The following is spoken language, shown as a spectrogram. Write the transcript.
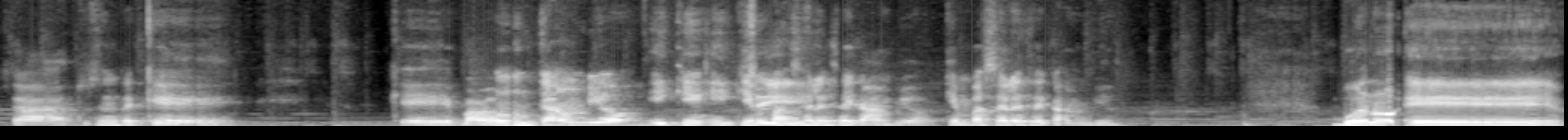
o sea, ¿tú sientes que, va a haber un cambio? ¿Y quién, y quién va a hacer ese cambio? ¿Quién va a hacer ese cambio? Bueno, eh,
